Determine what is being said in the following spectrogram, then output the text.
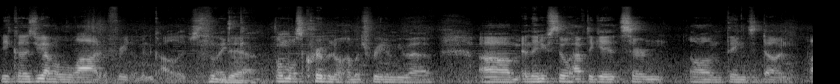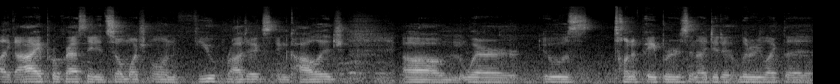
because you have a lot of freedom in college. like Yeah. almost criminal how much freedom you have, um, and then you still have to get certain um, things done. Like I procrastinated so much on few projects in college, um, where it was a ton of papers, and I did it literally like the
